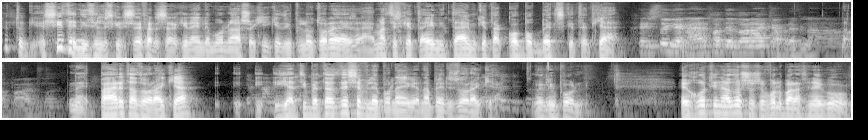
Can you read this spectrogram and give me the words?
Δεν το- Εσύ δεν ήθελες κύριε Στέφανε στην αρχή να είναι μόνο άσσο χι και διπλό. Τώρα έμαθες και τα anytime και τα combo bets και τέτοια. Χριστούγεννα, έρχονται δωράκια πρέπει να πάρουμε. Ναι, πάρε τα δωράκια, ε, ε, γιατί μετά δεν σε βλέπω να, να παίρνεις δωράκια. Ε, λοιπόν, εγώ τι να δώσω σε βόλο Παναθηναϊκό;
